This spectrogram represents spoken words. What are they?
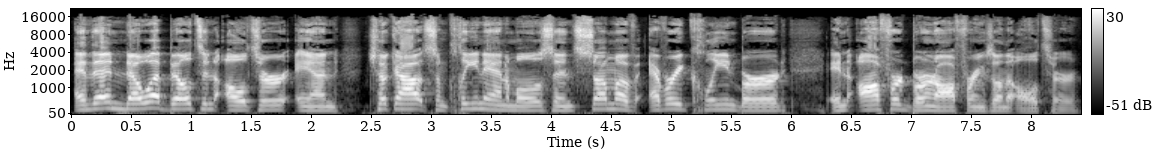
And then Noah built an altar and took out some clean animals and some of every clean bird and offered burnt offerings on the altar.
